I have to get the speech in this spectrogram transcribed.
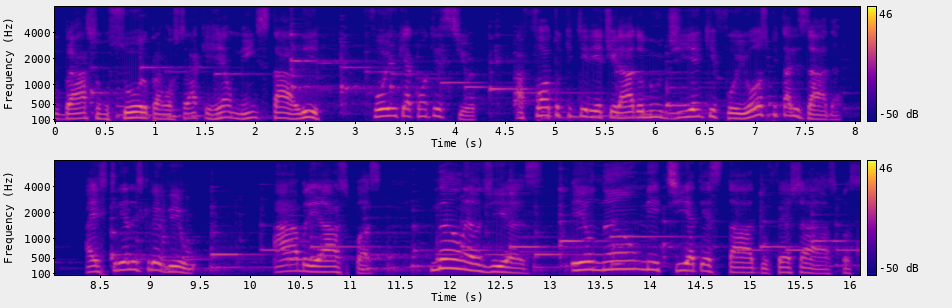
do braço no soro para mostrar que realmente está ali. Foi o que aconteceu. A foto que teria tirado no dia em que foi hospitalizada. A estrela escreveu, abre aspas, não, Léo Dias, eu não meti atestado, fecha aspas.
